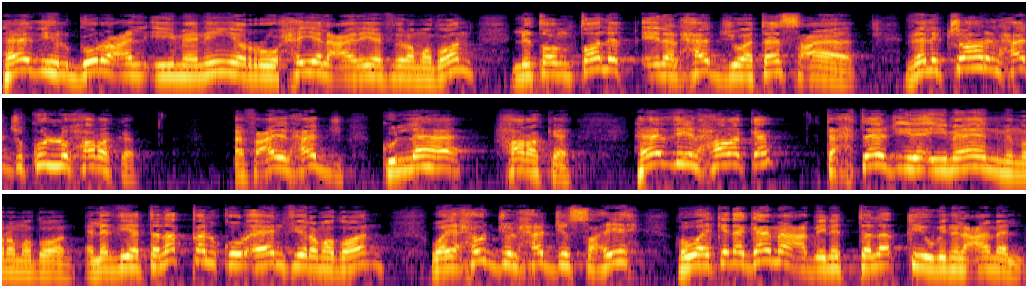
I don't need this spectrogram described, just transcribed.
هذه الجرعة الإيمانية الروحية العالية في رمضان لتنطلق إلى الحج وتسعى. ذلك شهر الحج كله حركة. أفعال الحج كلها حركة. هذه الحركة تحتاج إلى إيمان من رمضان. الذي يتلقى القرآن في رمضان ويحج الحج الصحيح هو كده جمع بين التلقي وبين العمل.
